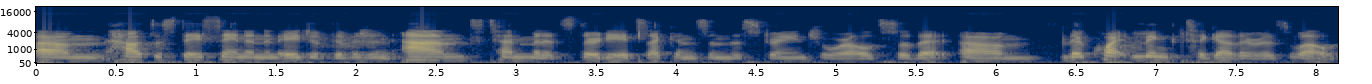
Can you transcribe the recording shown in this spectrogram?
um, "How to Stay Sane in an Age of Division" and "10 Minutes, 38 Seconds in the Strange World," so that um, they're quite linked together as well.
